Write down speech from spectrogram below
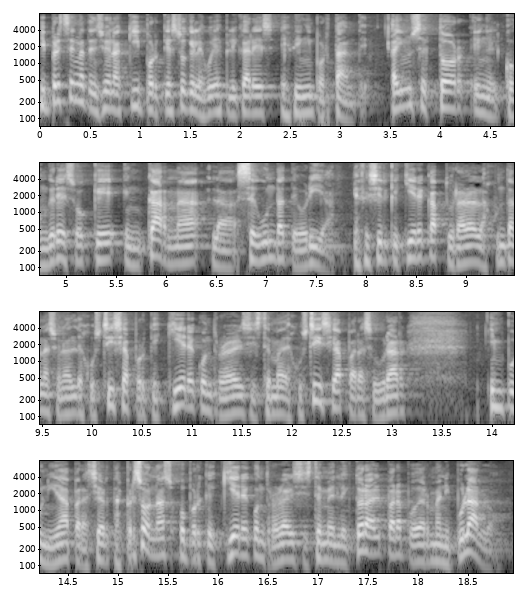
Y presten atención aquí porque esto que les voy a explicar es, es bien importante. Hay un sector en el Congreso que encarna la segunda teoría, es decir, que quiere capturar a la Junta Nacional de Justicia porque quiere controlar el sistema de justicia para asegurar impunidad para ciertas personas o porque quiere controlar el sistema electoral para poder manipularlo.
